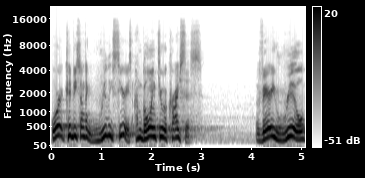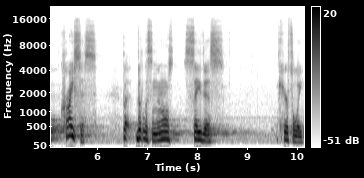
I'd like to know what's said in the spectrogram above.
Or it could be something really serious. I'm going through a crisis, a very real crisis. But, but listen, and I'll say this carefully.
